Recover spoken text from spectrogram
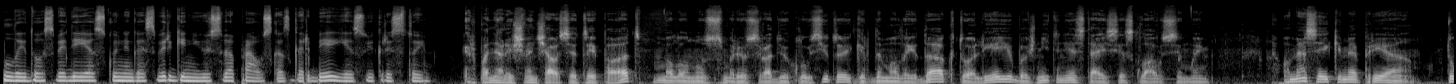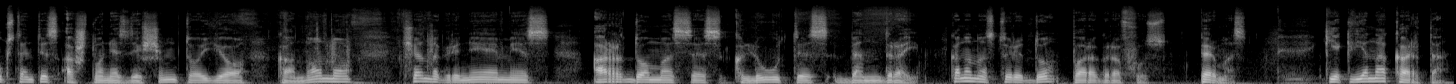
Laidos vedėjas kunigas Virginijus Veprauskas garbė Jėzui Kristui. Ir panelė švenčiausiai taip pat, malonus Marijos radio klausytojai, girdima laida aktualieji bažnytinės teisės klausimai. O mes eikime prie 1080 kanono, čia nagrinėjamės ardomasis kliūtis bendrai. Kanonas turi du paragrafus. Pirmas. Kiekvieną kartą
